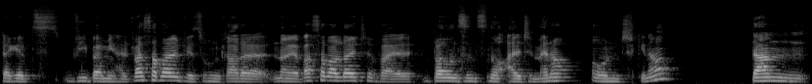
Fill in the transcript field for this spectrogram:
da gibt es, wie bei mir halt Wasserball. Wir suchen gerade neue Wasserballleute, weil bei uns sind es nur alte Männer. Und genau. Dann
